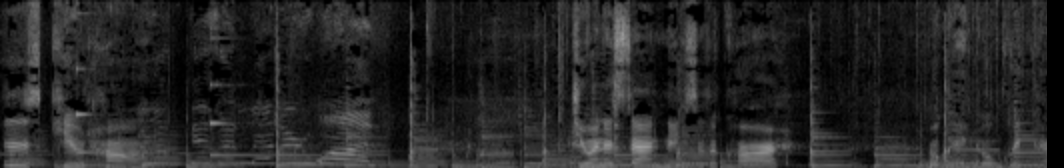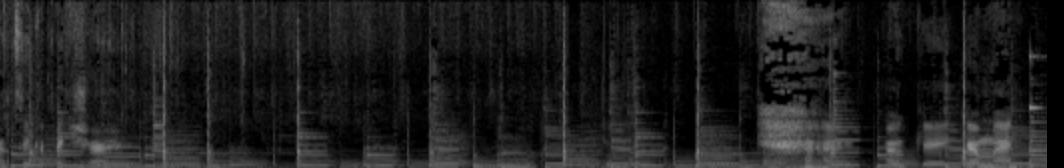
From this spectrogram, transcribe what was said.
This is cute, huh? Do you want to stand next to the car? Okay, go quick. I'll take a picture. okay, come on.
